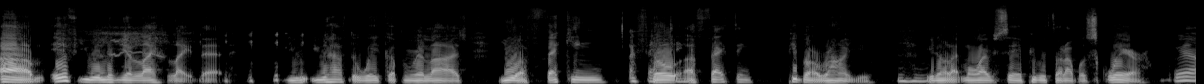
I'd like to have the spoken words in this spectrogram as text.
Um, if you live your life like that, you you have to wake up and realize you are affecting though Affecting. people around you. Mhm. You know, like my wife said, people thought I was square. Yeah,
